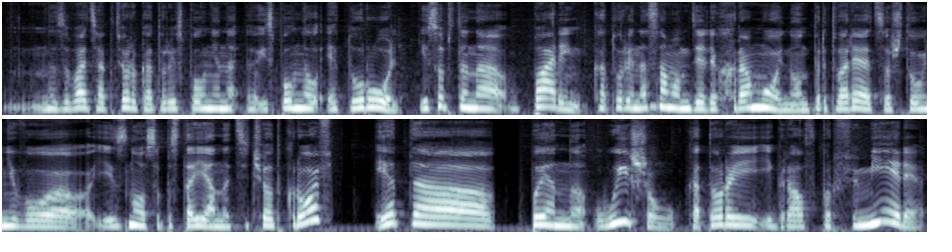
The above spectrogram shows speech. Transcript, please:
называть актера, который исполнен, исполнил эту роль. И, собственно, парень, который на самом деле хромой, но он притворяется, что у него из носа постоянно течет кровь, это Пен Уишоу, который играл в «Парфюмере».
